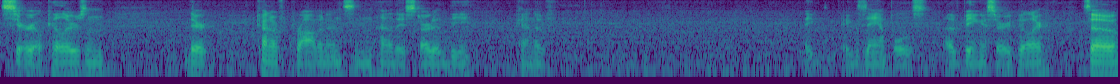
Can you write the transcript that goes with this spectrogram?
serial killers and their kind of provenance and how they started the kind of examples of being a serial killer. So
